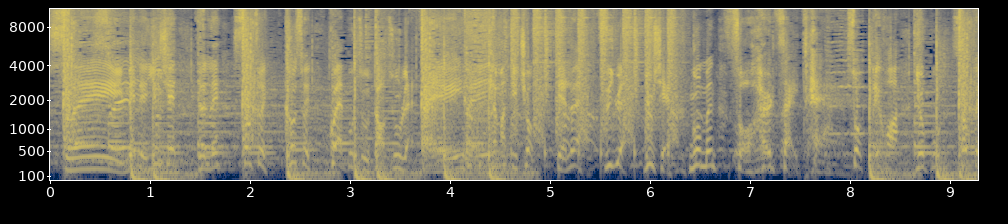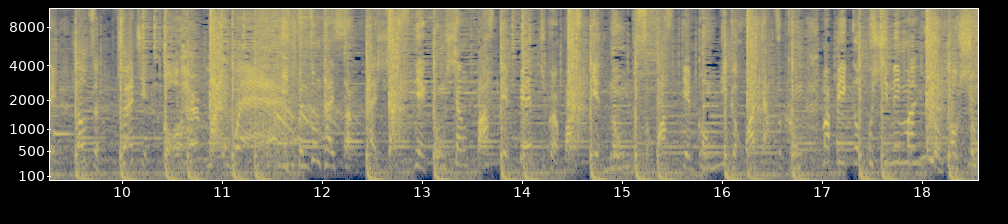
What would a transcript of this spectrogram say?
水，免得有些人的手水口水管不住到处乱飞。看嘛，地球电暖资源有限，我们坐会儿再谈。说废话又不收费，老子专辑过会儿卖完。一分钟台上台下连共享八十点板几块花点弄，不是花式点空一个花架子空。妈别个不信你妈你又好凶，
